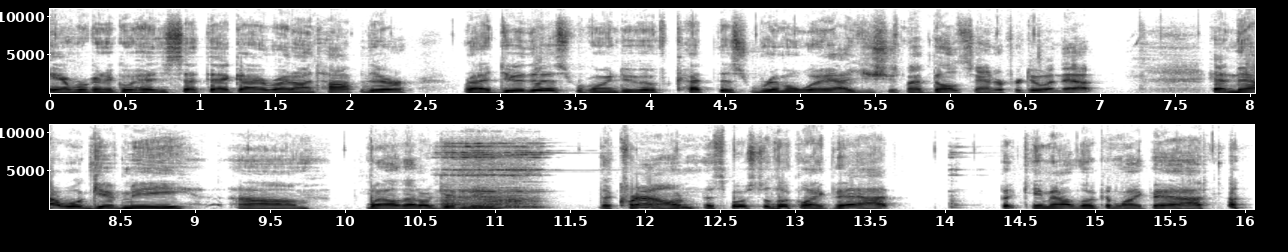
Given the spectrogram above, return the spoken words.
And we're going to go ahead and set that guy right on top of there. When I do this, we're going to have cut this rim away. I just use my belt sander for doing that. And that will give me um, well, that'll give me the crown. It's supposed to look like that, but came out looking like that.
